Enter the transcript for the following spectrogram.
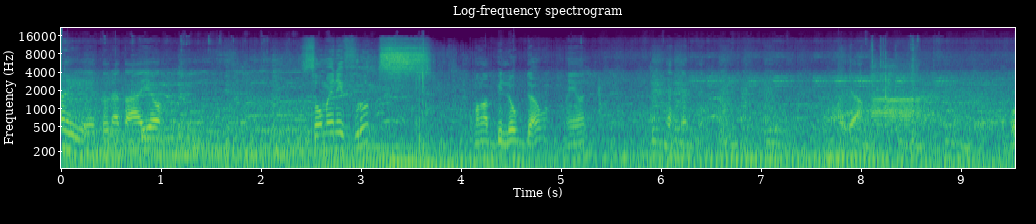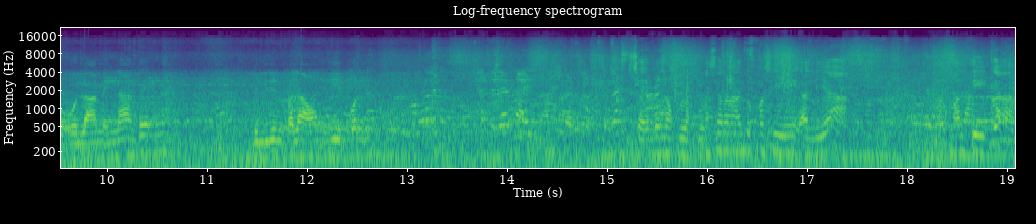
ay eto na tayo. So many fruits. Mga bilog daw ngayon. Kaya nga uulamin natin. Bili din pala akong hipon. 7 o'clock na. Sarado pa si Alia. Mantika. ah.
